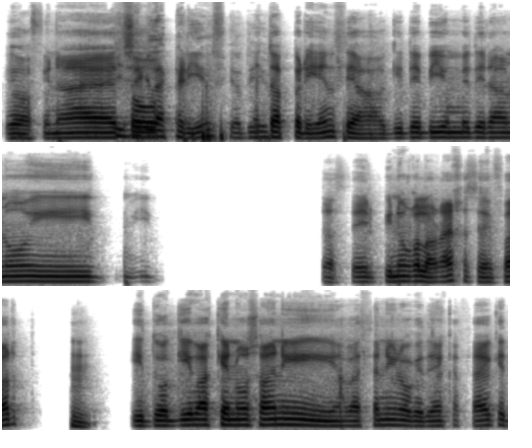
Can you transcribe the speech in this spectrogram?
Tío, al final Piensa que esto, la experiencia, tío. esta experiencia, aquí te pilla un veterano y, y te hace el pino con la oreja, se falta. Mm. Y tú aquí vas que no sabes ni a veces ni lo que tienes que hacer. Que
